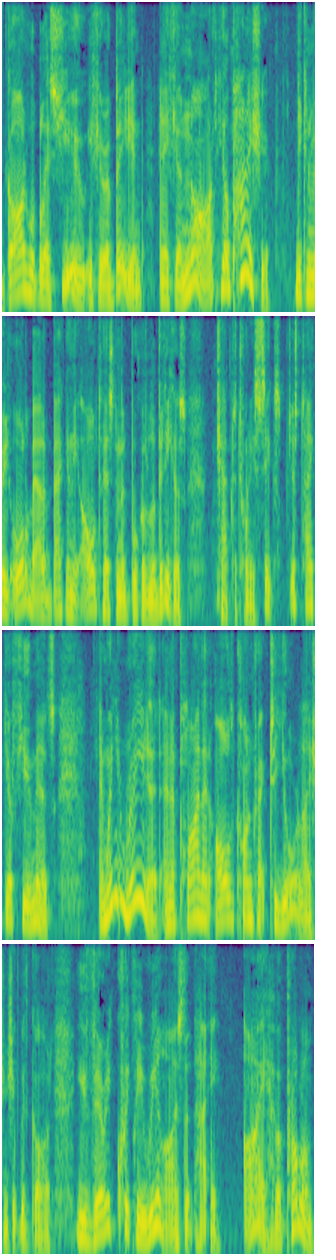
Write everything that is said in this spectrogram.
God will bless you if you're obedient, and if you're not, He'll punish you. You can read all about it back in the Old Testament book of Leviticus, chapter 26. Just take you a few minutes. And when you read it and apply that old contract to your relationship with God, you very quickly realize that, hey, I have a problem.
